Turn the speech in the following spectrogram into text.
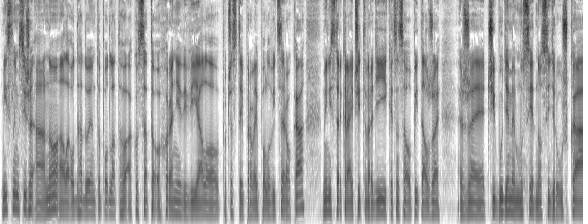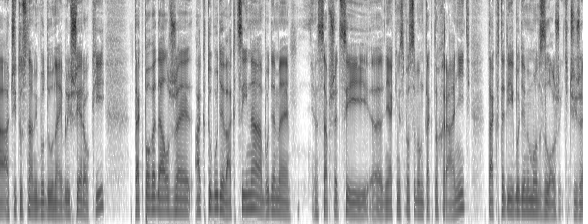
Myslím si, že áno, ale odhadujem to podľa toho, ako sa to ochorenie vyvíjalo počas tej prvej polovice roka. Minister Krajči tvrdí, keď som sa opýtal, že, že či budeme musieť nosiť rúška a či tu s nami budú najbližšie roky, tak povedal, že ak tu bude vakcína a budeme sa všetci e, nejakým spôsobom takto chrániť, tak vtedy ich budeme môcť zložiť. Čiže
